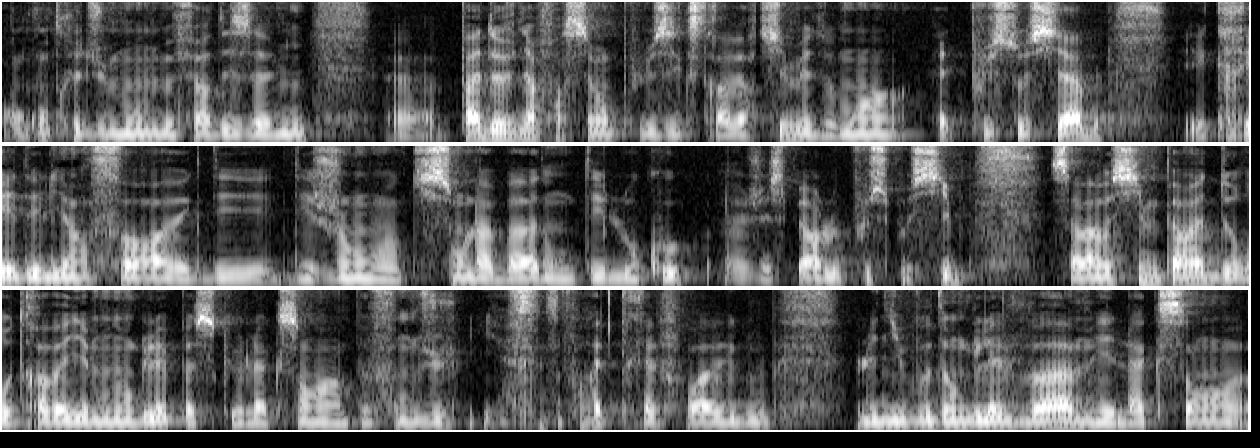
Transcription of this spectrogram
rencontrer du monde, me faire des amis, pas devenir forcément plus extraverti, mais de moins être plus sociable et créer des liens forts avec des, des gens qui sont là-bas, donc des locaux, j'espère le plus possible. Ça va aussi me permettre de retravailler mon anglais parce que l'accent a un peu fondu, pour être très froid avec vous. Le niveau d'anglais va, mais l'accent,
